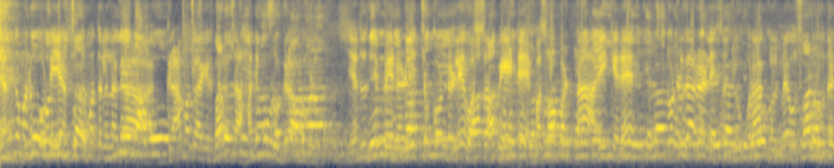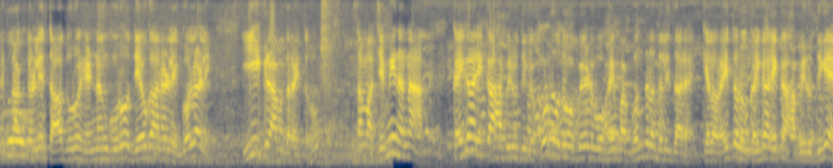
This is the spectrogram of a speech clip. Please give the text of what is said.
ಜಂಗಮನಕೋಟೆಯ ಸುತ್ತಮುತ್ತಲಿನ ಗ್ರಾಮಗಳಾಗಿರ್ತಕ್ಕಂಥ ಹದಿಮೂರು ಗ್ರಾಮಗಳು. ಯದಲ್ತಿಪ್ಪೇನಹಳ್ಳಿ ಚೊಕ್ಕೊಂಡಹಳ್ಳಿ ಹೊಸಪೇಟೆ ಬಸವಪಟ್ಟಣ ಅರಿಕೆರೆ ತೊಟ್ಲಗಾರಹಳ್ಳಿ ಸಂಜೀವಪುರ ಕೊಲ್ಮೆ ಉಸ್ಕೂರು ನಡಿಪ್ನಾಕ್ನಹಳ್ಳಿ ತಾದೂರು ಹೆಣ್ಣಂಗೂರು ದೇವಗಾನಹಳ್ಳಿ ಗೊಲ್ಲಳ್ಳಿ ಈ ಗ್ರಾಮದ ರೈತರು ತಮ್ಮ ಜಮೀನನ್ನು ಕೈಗಾರಿಕಾ ಅಭಿವೃದ್ಧಿಗೆ ಕೊಡುವುದೋ ಬೇಡವೋ ಎಂಬ ಗೊಂದಲದಲ್ಲಿದ್ದಾರೆ. ಕೆಲವು ರೈತರು ಕೈಗಾರಿಕಾ ಅಭಿವೃದ್ಧಿಗೆ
